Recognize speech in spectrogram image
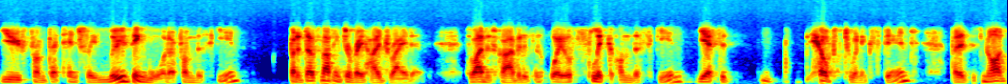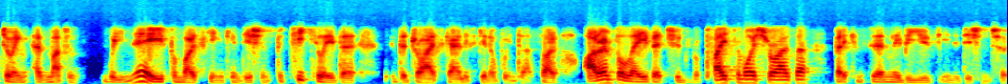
you from potentially losing water from the skin, but it does nothing to rehydrate it. So I describe it as an oil slick on the skin. Yes, it helps to an extent, but it's not doing as much as we need for most skin conditions, particularly the, the dry, scaly skin of winter. So I don't believe it should replace the moisturizer, but it can certainly be used in addition to.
